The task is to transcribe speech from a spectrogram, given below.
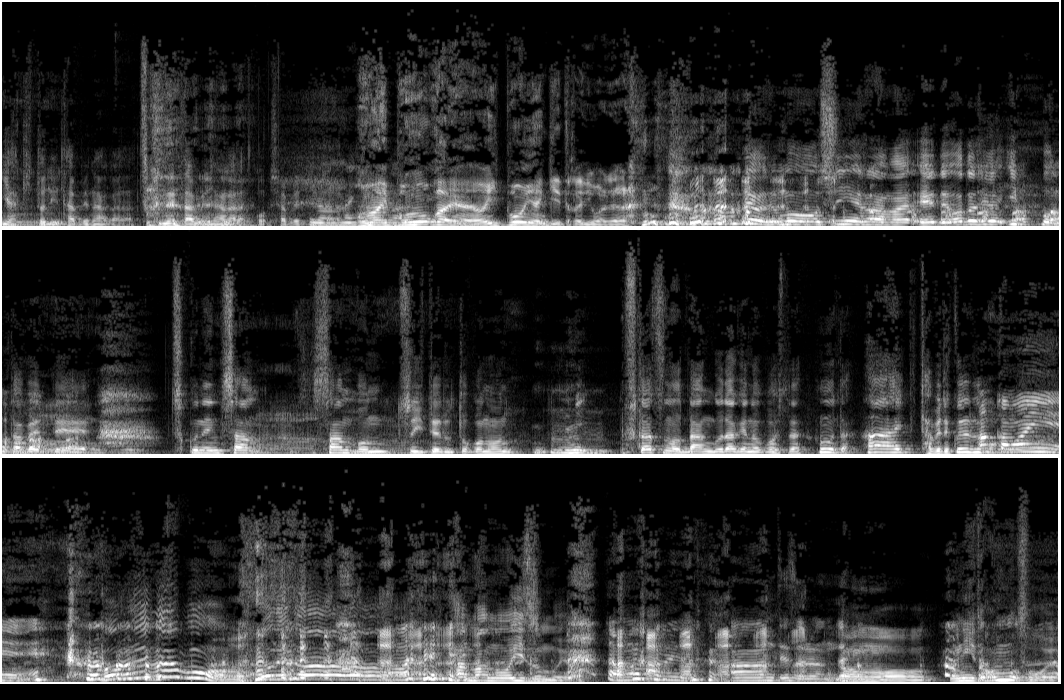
焼き鳥食べながらつくね食べながら こう喋ってた。らお前一本おかやん。一本やんけとか言われる。いやもう新栄さんがええで私が1本食べてつくねに 3, 三本ついてるとこのに2つの団子だけ残してふんだはーいって食べてくれるもんあかわいい。これがもうこれが 玉のイズムよ。たまにあーんってするんだ。もうウニ丼もそうよ。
